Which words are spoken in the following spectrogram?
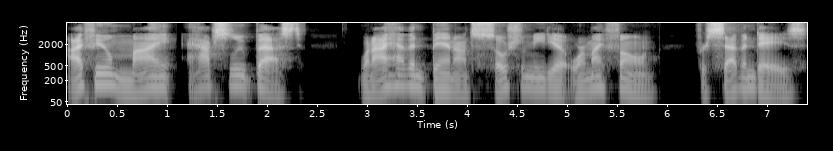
I feel my absolute best when I haven't been on social media or my phone for seven days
